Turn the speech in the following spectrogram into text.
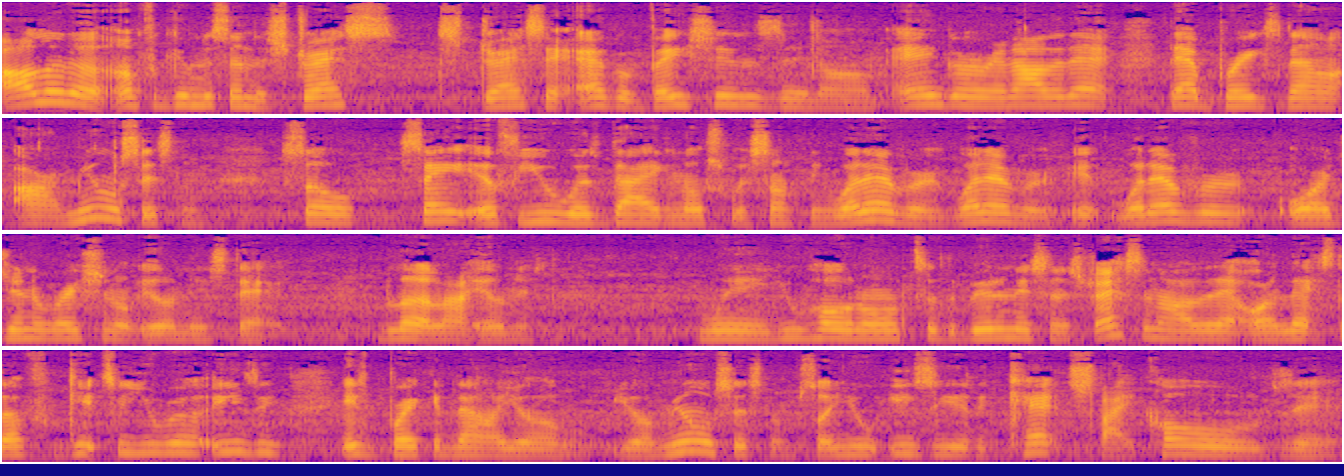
all of the unforgiveness and the stress stress and aggravations and um, anger and all of that that breaks down our immune system so say if you was diagnosed with something whatever whatever it whatever or a generational illness that bloodline illness when you hold on to the bitterness and stress and all of that or let stuff get to you real easy it's breaking down your your immune system. So you easier to catch like colds and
